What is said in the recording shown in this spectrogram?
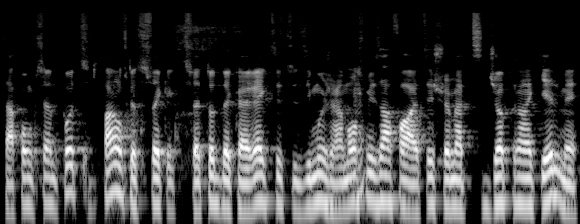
ça fonctionne pas. Tu penses que tu fais, tu fais tout de correct. Tu, dis, moi, je ramasse hein? mes affaires, je fais ma petite job tranquille, mais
